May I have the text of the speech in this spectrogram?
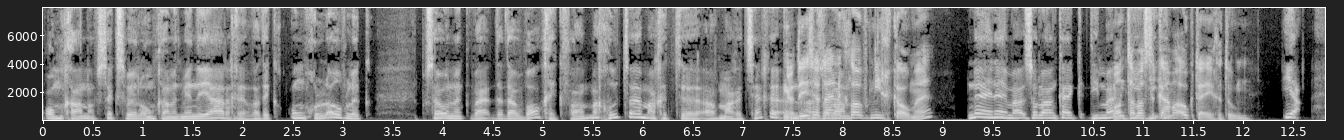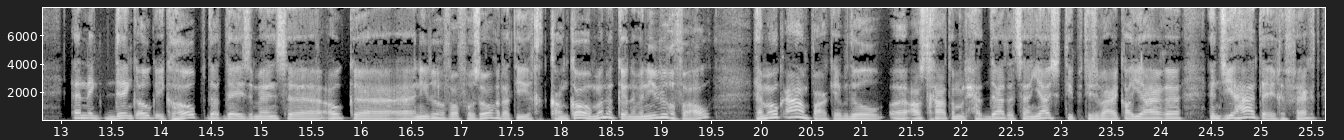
omgaan, of seksuele omgaan met minderjarigen. Wat ik ongelooflijk persoonlijk, waar, daar walg ik van. Maar goed, hij mag het, mag het zeggen. Ja, die is uiteindelijk geloof ik niet gekomen, hè? Nee, nee, maar zolang, kijk... Die Want daar was de Kamer ook tegen toen. Ja, en ik denk ook, ik hoop dat deze mensen ook uh, in ieder geval voor zorgen dat hij kan komen. Dan kunnen we in ieder geval hem ook aanpakken. Ik bedoel, uh, als het gaat om het haddad, dat zijn juist de typetjes waar ik al jaren een jihad tegen vecht.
